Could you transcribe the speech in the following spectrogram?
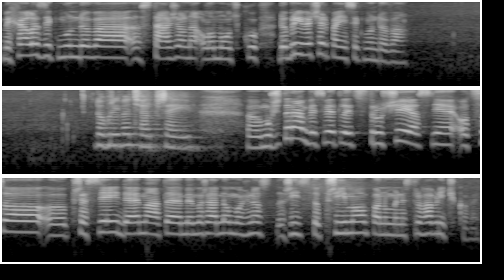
Michála Zikmundová stážel na Olomoucku. Dobrý večer, paní Zikmundová. Dobrý večer, přeji. Eh, můžete nám vysvětlit stručně jasně, o co eh, přesně jde? Máte mimořádnou možnost říct to přímo panu ministru Havlíčkovi.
